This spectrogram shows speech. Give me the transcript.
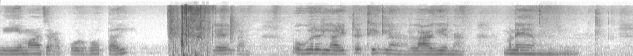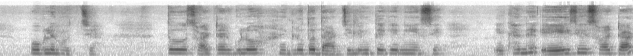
মেয়ে মা যা পরবো তাই। ও ঘরে লাইটটা ঠিক লাগে না। মানে প্রবলেম হচ্ছে। তো সোয়েটারগুলো, এগুলো তো দার্জিলিং থেকে নিয়ে এসে, এখানে এই যে সোয়েটার,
